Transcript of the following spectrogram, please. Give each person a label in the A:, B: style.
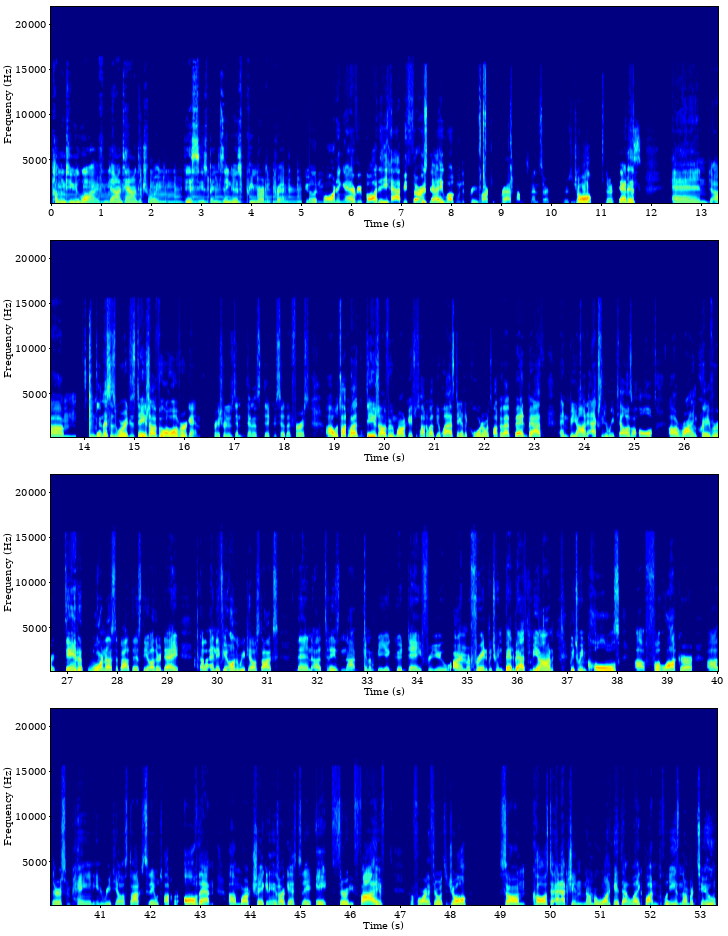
A: Coming to you live from downtown Detroit, this is Benzinga's Pre-Market Prep. Good morning, everybody. Happy Thursday. Welcome to Pre-Market Prep. I'm Spencer. There's Joel. There's Dennis. And um, in Dennis's words, it's deja vu all over again. Pretty sure it was Dennis Dick who said that first. Uh, we'll talk about deja vu markets. We'll talk about the last day of the quarter. We'll talk about Bed Bath and Beyond. Actually, retail as a whole. Uh, Ryan Craver did warn us about this the other day. Uh, and if you own retail stocks, then uh, today's not going to be a good day for you, I'm afraid. Between Bed Bath and Beyond, between Kohl's, uh, Foot Locker, uh, there is some pain in retail stocks today. We'll talk about all of that. Uh, Marc Chaikin is our guest today, 835. Before I throw it to Joel, some calls to action. Number one, hit that like button, please. Number two,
